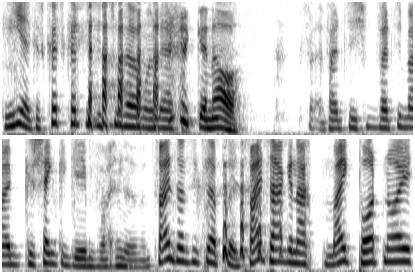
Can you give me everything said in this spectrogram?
Hier, das könnte, könnte sich die Zuhörer mal merken, Genau. falls, ich, falls sie mal ein Geschenke geben wollen. Also 22. April, zwei Tage nach Mike Portnoy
